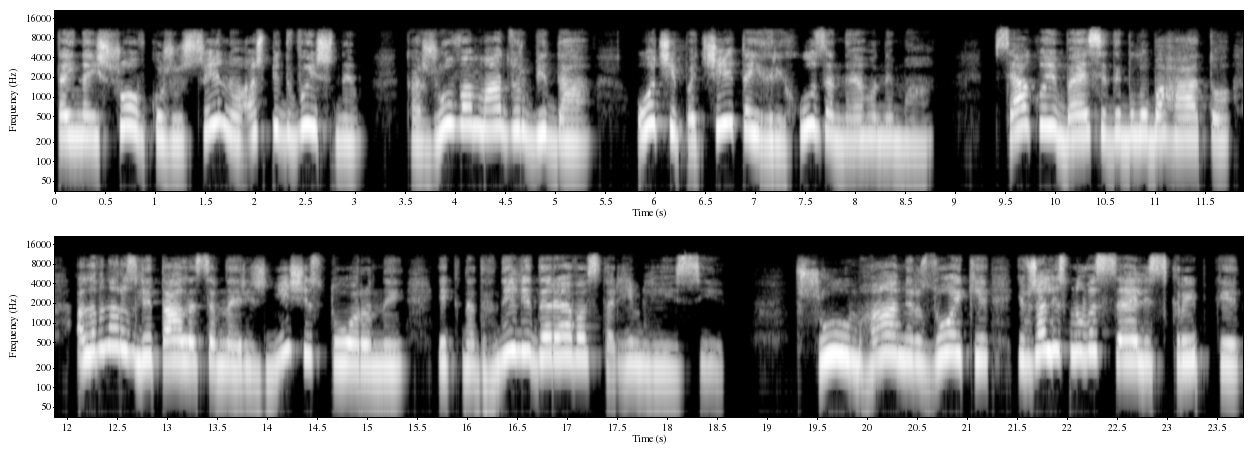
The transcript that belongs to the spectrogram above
та й найшов кожушину аж під вишнем. Кажу вам, Мадзур, біда, очі печі, та й гріху за него нема. Всякої бесіди було багато, але вона розліталася в найріжніші сторони, як надгнилі дерева в старім лісі. В шум, гамір, зойки і в жалісну веселість скрипки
